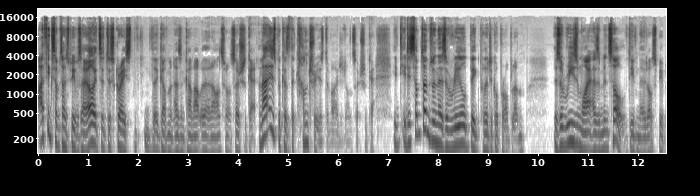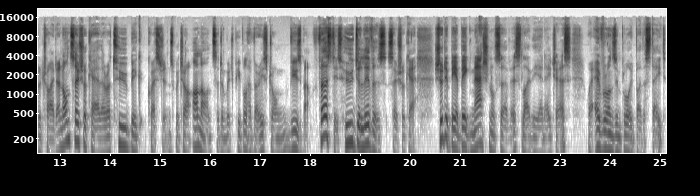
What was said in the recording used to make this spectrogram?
I think sometimes people say, oh, it's a disgrace the government hasn't come up with an answer on social care. And that is because the country is divided on social care. it, it is sometimes when there's a real big political problem there's a reason why it hasn't been solved, even though lots of people have tried. And on social care, there are two big questions which are unanswered and which people have very strong views about. The first is who delivers social care? Should it be a big national service like the NHS, where everyone's employed by the state?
